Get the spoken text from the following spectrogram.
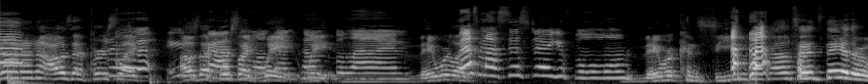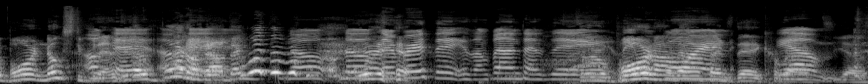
no, no, no, I was at first like I was at first like wait, wait, line. they were like That's my sister, you fool. they were conceived on Valentine's Day or they were born? No, stupid Okay. They were born on okay. Valentine's. What the? No, no, Yeah, their yeah. birthday is on Valentine's Day. So they were They born were on born- Valentine's Day, correct? Yeah. Yes.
